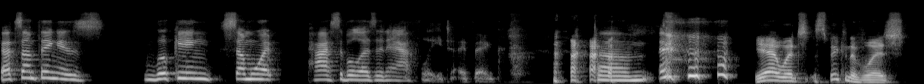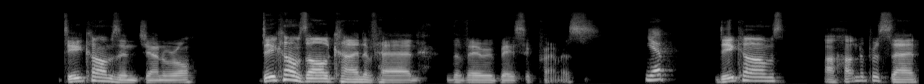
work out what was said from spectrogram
That something is looking somewhat passable as an athlete, I think. Um Yeah, which speaking of which, DComs in general, DComs all kind of had the very basic premise. yep. DComs 100%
